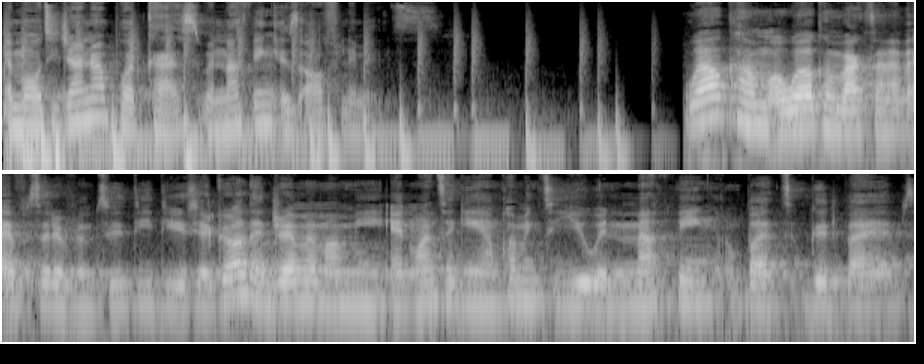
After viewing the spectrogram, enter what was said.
a multi genre podcast where nothing is off limits. Welcome or welcome back to another episode of Room 233. It's your girl and German mommy, and once again, I'm coming to you with nothing but good vibes.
